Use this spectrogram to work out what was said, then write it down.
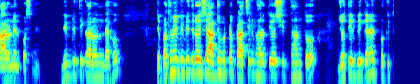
কারণের প্রশ্নে। বিবৃতি কারণ দেখো, যে প্রথমে বিবৃতি রয়েছে, আর্যভট্ট প্রাচীন ভারতীয় সিদ্ধান্ত জ্যোতির্বিজ্ঞানের প্রকৃত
